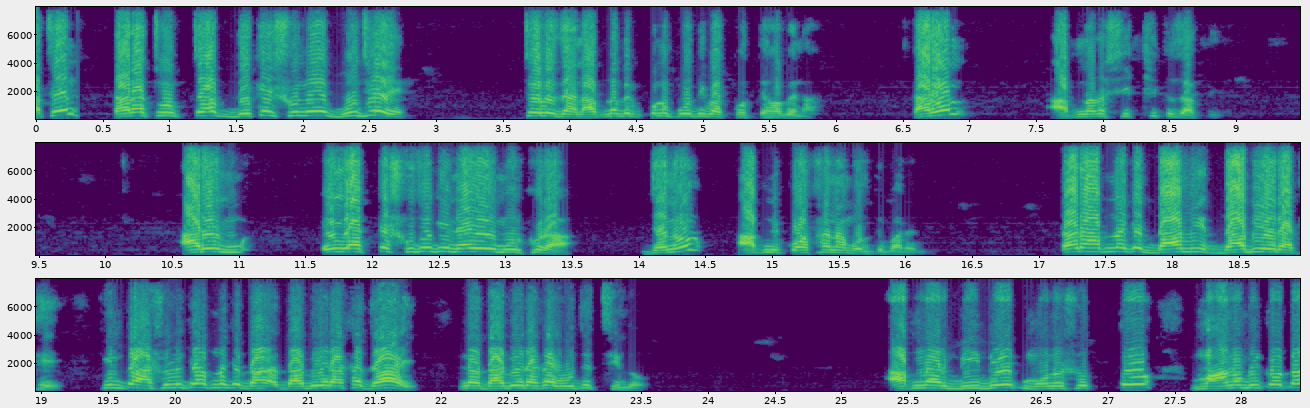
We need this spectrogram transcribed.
আছেন, তারা চুপচাপ দেখে, শুনে, বুঝে চলে যান। আপনাদের কোনো প্রতিবাদ করতে হবে না। কারণ আপনারা শিক্ষিত জাতি। আর এই একটা সুযোগই নেয় এই মূর্খরা, যেন আপনি কথা না বলতে পারেন। তারা আপনাকে দাবি দাবিয়ে রাখে। কিন্তু আসলে কি আপনাকে দাবিয়ে রাখা যায়? না, দাবিয়ে রাখা উচিত ছিল। আপনার বিবেক, মনুষ্যত্ব, মানবিকতা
